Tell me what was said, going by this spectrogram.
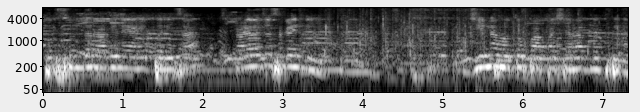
खूप सुंदर अभिनय आहे परीचा. टाळ्याचा सगळ्यांनी. जिना होतो पापा शराब मत पिना।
